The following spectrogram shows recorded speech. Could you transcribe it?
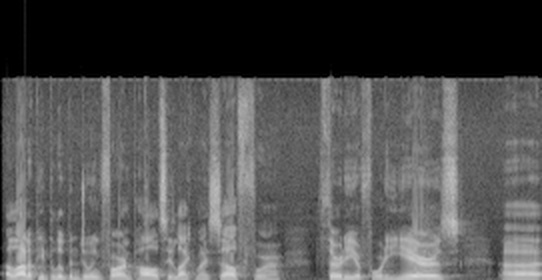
A lot of people who've been doing foreign policy, like myself, for 30 or 40 years, uh,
